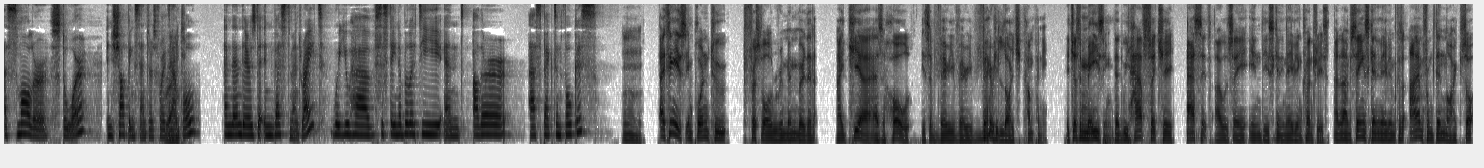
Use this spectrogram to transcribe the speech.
a smaller store in shopping centers, for example. Right. And then there's the investment, right? Where you have sustainability and other aspects and focus. Mm. I think it's important to, first of all, remember that IKEA as a whole is a very, very, very large company. It's just amazing that we have such a asset, I would say, in the Scandinavian countries. And I'm saying Scandinavian because I am from Denmark. So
